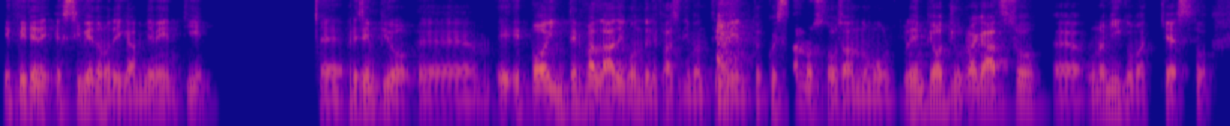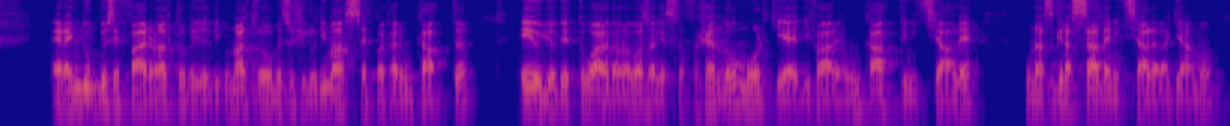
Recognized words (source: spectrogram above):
e, vede, e si vedono dei cambiamenti, eh, per esempio, eh, e, e, poi intervallate con delle fasi di mantenimento. E quest'anno sto usando molto. Per esempio, oggi un ragazzo, eh, un amico mi ha chiesto, era in dubbio se fare un altro, periodo di, un altro mesociclo di massa e poi fare un cut. E io gli ho detto, guarda, una cosa che sto facendo con molti è di fare un cut iniziale, una sgrassata iniziale la chiamo,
